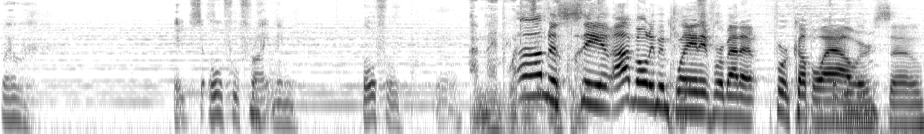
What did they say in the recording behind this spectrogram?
Well, it's awful frightening. Awful. I meant what I'm just seeing. I've only been playing it for about a for a couple hours, so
